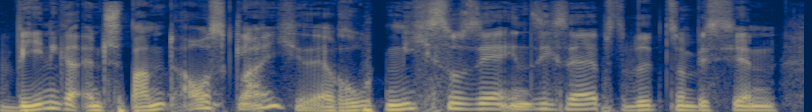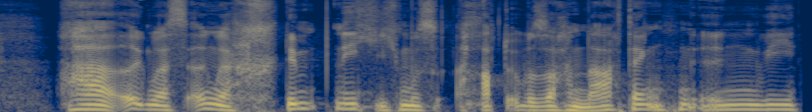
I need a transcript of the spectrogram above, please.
weniger entspannt aus gleich. Er ruht nicht so sehr in sich selbst, wirkt so ein bisschen, ha, irgendwas, irgendwas stimmt nicht. Ich muss hart über Sachen nachdenken irgendwie.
